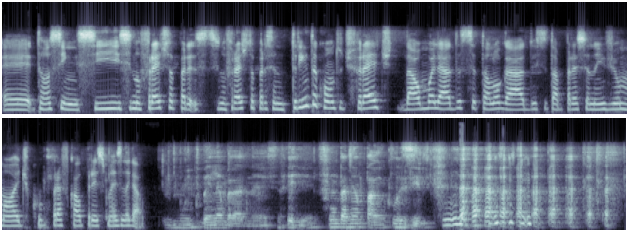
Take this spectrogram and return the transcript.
É, então, assim, se, se, no frete tá, se no frete tá aparecendo 30 conto de frete, dá uma olhada se tá logado e se tá aparecendo envio módico para ficar o preço mais legal. Muito bem lembrado, né? Isso daí é fundamental, inclusive.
